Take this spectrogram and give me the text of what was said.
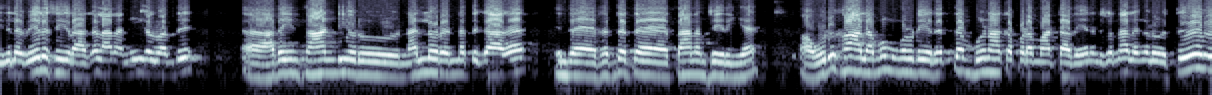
இதில் இதுல வேலை செய்கிறார்கள். ஆனா நீங்கள் வந்து அதையும் தாண்டி ஒரு நல்ல ஒரு எண்ணத்துக்காக இந்த ரத்தத்தை தானம் செய்றீங்க. ஒரு காலமும் உங்களுடைய ரத்தம் வீணாக்கப்பட மாட்டாது. ஏன்னு சொன்னால் எங்களோட தேவை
